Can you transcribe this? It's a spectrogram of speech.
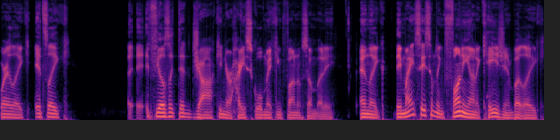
Where like it's like it feels like the jock in your high school making fun of somebody, and like they might say something funny on occasion, but like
